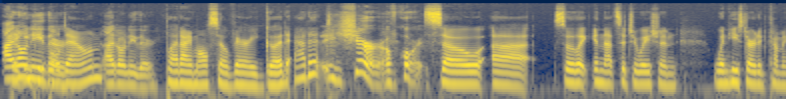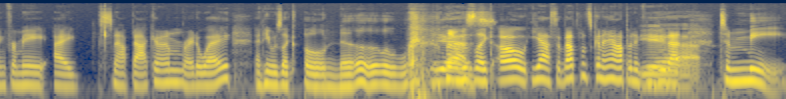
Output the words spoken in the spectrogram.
I don't either. down, I don't either. but I'm also very good at it. Sure, of course. So, uh, so like in that situation, when he started coming for me, I snapped back at him right away, and he was like, "Oh no!" And I was like, "Oh yeah, so that's what's gonna happen if you do that to me.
